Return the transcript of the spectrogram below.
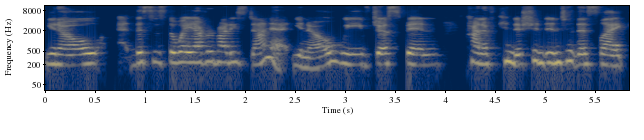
you know, this is the way everybody's done it. You know, we've just been kind of conditioned into this like,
